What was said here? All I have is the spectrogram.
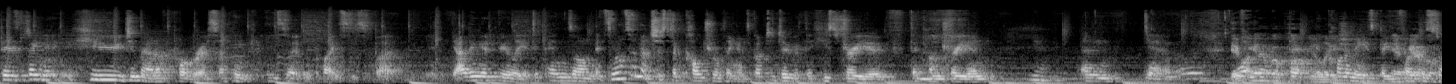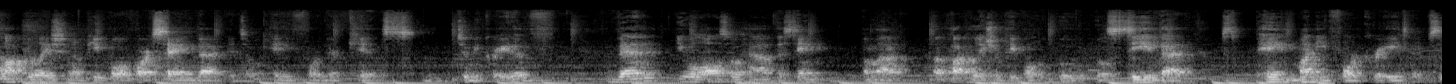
there's been a huge amount of progress, I think, in certain places. But I think it really it depends on. It's not so much just a cultural thing. It's got to do with the history of the country and Yeah. and yeah. If what you have a population, economy is being if you have a focused on. population of people who are saying that it's okay for their kids to be creative, then you will also have the same amount of population of people who will see that paying money for Yes. creatives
